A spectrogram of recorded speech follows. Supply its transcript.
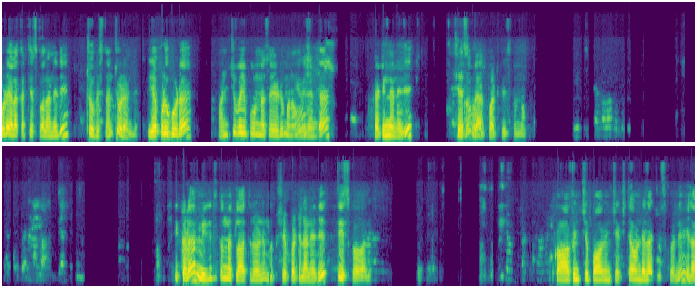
కూడా ఎలా కట్ చేసుకోవాలనేది చూపిస్తాను చూడండి. ఎప్పుడు కూడా అంచు వైపు ఉన్న సైడ్ మనం ఈ విధంగా కటింగ్ అనేది చేస్తూ బ్యాక్ పార్ట్ తీసుకుందాం. ఇక్కడ మిగులుతున్న క్లాత్లోని మనకు షేప్ పట్టీలు అనేది తీసుకోవాలి. ఒక హాఫ్ ఇంచ్ పావు ఇంచ్ ఎక్స్ట్రా ఉండేలా చూసుకొని ఇలా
